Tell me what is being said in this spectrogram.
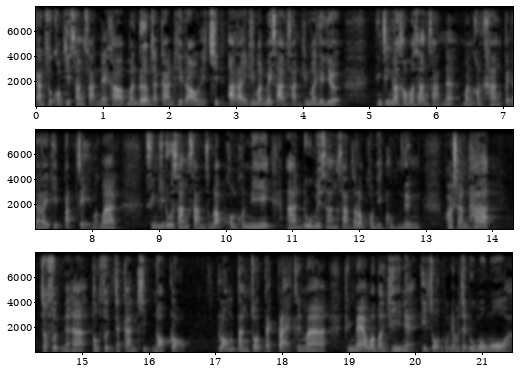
การฝึกความคิดสร้างสรรค์เนี่ยครับมันเริ่มจากการที่เราเนี่ยคิดอะไรที่มันไม่สร้างสรรค์ขึ้นมาเยอะๆ จริง ๆ แล้วคำว่าสร้างสรรค์เนี่ยมันค่อนข้างเป็นอะไรที่ปัจเจกมากๆ สิ่งที่ดูสร้างสรรค์สำหรับคนคนนี้อาจดูไม่สร้างสรรค์สำหรับคนอีกกลุ่มหนึ่งเพราะฉะนั้นถ้าจะฝึกนะฮะต้องฝึกจากการคิดนอกกรอบ ลองตั้งโจทย์แปลกๆขึ้นมา ถึงแม้ว่าบางทีเนี่ยไอ้โจทย์พวกนี้มันจะดูโง่ๆอะ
